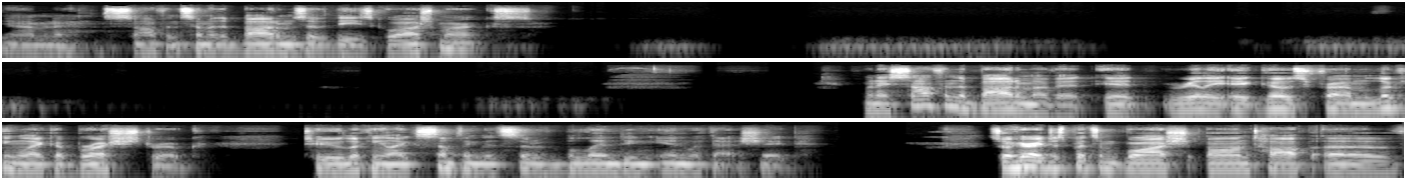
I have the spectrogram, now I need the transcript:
Now I'm going to soften some of the bottoms of these gouache marks. When I soften the bottom of it, it really it goes from looking like a brush stroke to looking like something that's sort of blending in with that shape. So here I just put some gouache on top of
